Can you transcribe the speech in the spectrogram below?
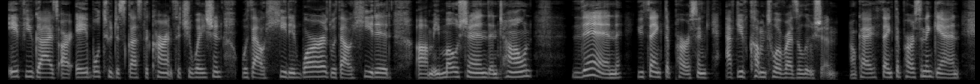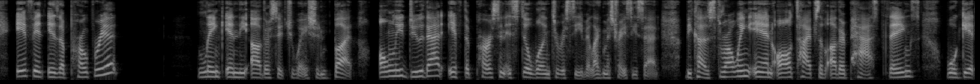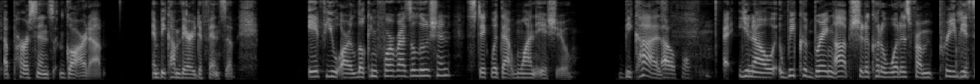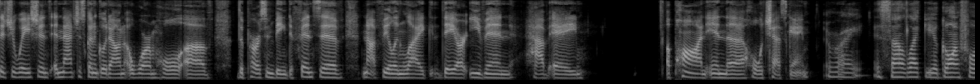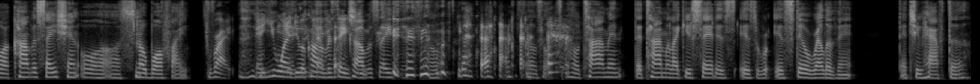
If you guys are able to discuss the current situation without heated words, without heated um, emotions and tone, then you thank the person after you've come to a resolution. Okay. Thank the person again. If it is appropriate, link in the other situation, but only do that if the person is still willing to receive it, like Miss Tracy said, because throwing in all types of other past things will get a person's guard up and become very defensive. If you are looking for a resolution, stick with that one issue because oh, okay. Eh, you know, we could bring up shoulda, coulda, wouldas from previous situations, and that's just going to go down a wormhole of the person being defensive, not feeling like they are even have a a pawn in the whole chess game. Right. It sounds like you're going for a conversation or a snowball fight. Right. And you want to do a conversation. conversation. So, so, so, so timing, the timing, like you said, is is is still relevant. That you have to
